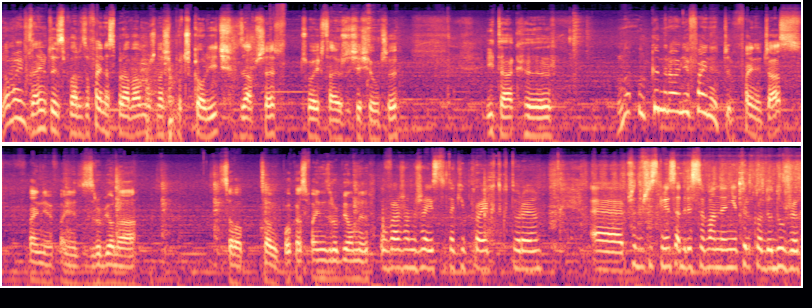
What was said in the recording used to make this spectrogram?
No moim zdaniem to jest bardzo fajna sprawa, można się podszkolić zawsze, człowiek całe życie się uczy. I tak, y, no generalnie fajny, fajny czas, fajnie, fajnie zrobiona, cała, cały pokaz fajnie zrobiony. Uważam, że jest to taki projekt, który e, przede wszystkim jest adresowany nie tylko do dużych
